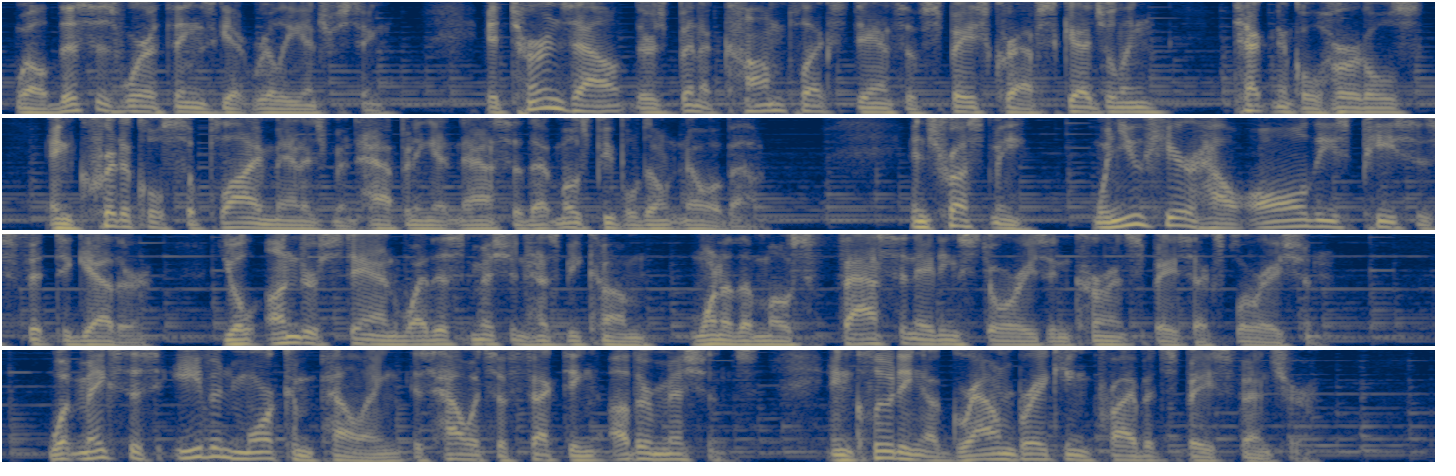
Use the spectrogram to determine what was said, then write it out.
Well, this is where things get really interesting. It turns out there's been a complex dance of spacecraft scheduling, technical hurdles, and critical supply management happening at NASA that most people don't know about. And trust me, when you hear how all these pieces fit together, you'll understand why this mission has become one of the most fascinating stories in current space exploration. What makes this even more compelling is how it's affecting other missions, including a groundbreaking private space venture.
